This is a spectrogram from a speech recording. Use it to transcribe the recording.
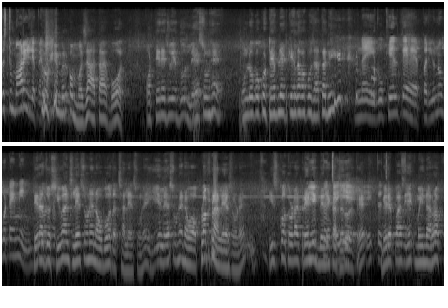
बस तुम्हारी ले क्योंकि मेरे को मज़ा आता है बहुत। और तेरे जो ये दो लहसुन है उन लोगों को टेबलेट के अलावा कुछ आता नहीं है नहीं वो खेलते हैं पर you know what I mean तेरा जो शिवांश लहसुन है ना वो बहुत अच्छा लहसुन है ये लहसुन है ना वो अपलखना लहसुन है इसको थोड़ा एक ट्रेनिंग तो देने का चाहिए, जरूरत है एक तो मेरे चाहिए। पास एक महीना रख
